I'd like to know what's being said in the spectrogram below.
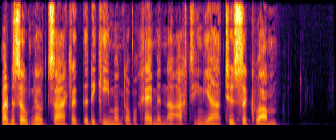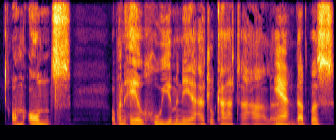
Maar het was ook noodzakelijk dat ik iemand op een gegeven moment na 18 jaar tussenkwam. Om ons op een heel goede manier uit elkaar te halen. Ja. Dat was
